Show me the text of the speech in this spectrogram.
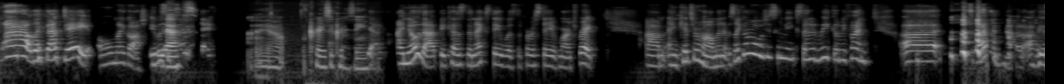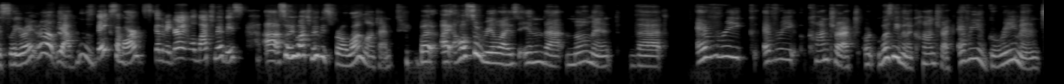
wow, like that day. Oh my gosh, it was yes. Yeah, crazy, crazy. Yeah, I know that because the next day was the first day of March break. Um, and kids were home and it was like oh it's just gonna be extended week it'll be fine. Uh, so that didn't happen obviously right? Oh yeah let's bake some more it's gonna be great we'll watch movies. Uh, so we watched movies for a long long time. But i also realized in that moment that every every contract or wasn't even a contract every agreement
